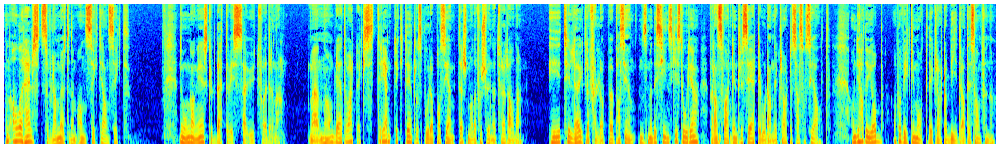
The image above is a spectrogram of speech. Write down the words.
Men aller helst så ville han møte dem ansikt til ansikt. Noen ganger skulle dette vise seg utfordrende, men han ble etter hvert ekstremt dyktig til å spore opp pasienter som hadde forsvunnet fra radaren. I tillegg til å følge opp pasientens medisinske historie, var han svært interessert i hvordan de klarte seg sosialt, om de hadde jobb og på hvilken måte de klarte å bidra til samfunnet.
